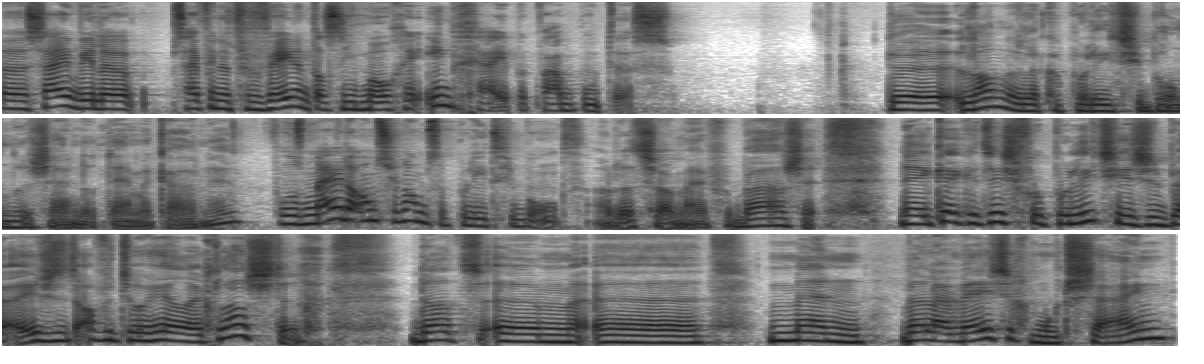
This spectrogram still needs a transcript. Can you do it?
Uh, zij, willen, zij vinden het vervelend dat ze niet mogen ingrijpen qua boetes. De landelijke politiebonden zijn dat, neem ik aan. Hè? Volgens mij de Amsterdamse politiebond. Oh, dat zou mij verbazen. Nee, kijk, het is voor politie is het, is het af en toe heel erg lastig dat um, uh, men wel aanwezig moet zijn.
